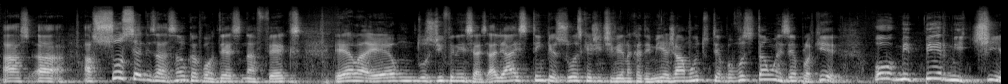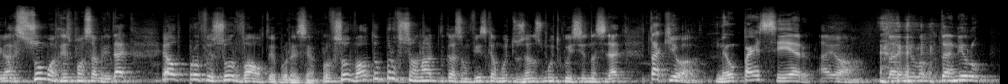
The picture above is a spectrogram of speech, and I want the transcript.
a, a, a socialização que acontece na FEX, ela é um dos diferenciais. Aliás, tem pessoas que a gente vê na academia já há muito tempo. Eu vou citar um exemplo aqui, vou me permitir, assumo a responsabilidade. É o professor Walter, por exemplo. O professor Walter é um profissional de educação física há muitos anos, muito conhecido na cidade. Tá aqui, ó. Meu parceiro. Aí, ó. Danilo. Danilo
